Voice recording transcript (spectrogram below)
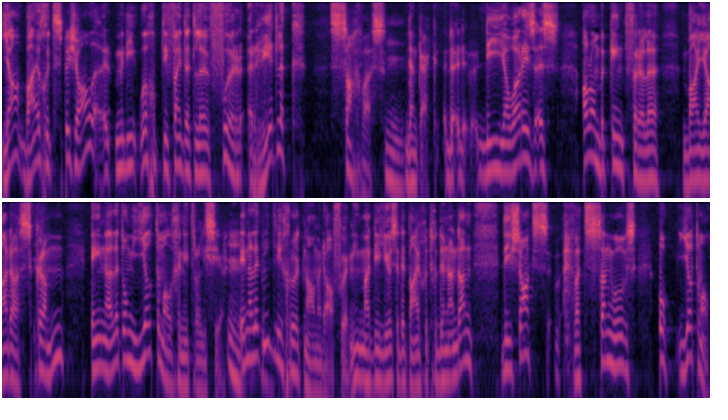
Ja, baie goed spesiaal eh, met die oog op die feit dat hulle voor redelik sag was, hmm. dink ek. Die, die, die Jaguares is alom bekend vir hulle Bayada scrum en hulle het hom heeltemal geneutraliseer. Mm. En hulle het nie drie groot name daarvoor nie, maar die Lions het dit baie goed gedoen en dan die Sharks wat Sunwolves ook heeltemal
